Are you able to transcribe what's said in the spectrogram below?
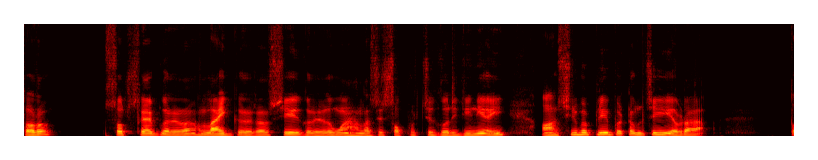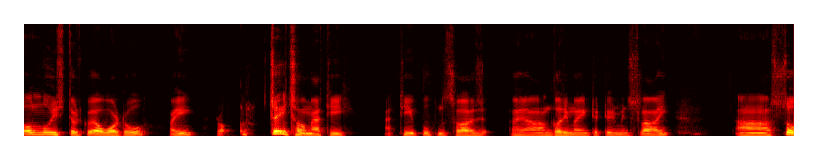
तर सब्सक्राइब गरेर लाइक गरेर सेयर गरेर उहाँहरूलाई चाहिँ सपोर्ट चाहिँ गरिदिने है। सिल्भर प्ले बटम चाहिँ एउटा तल्लो स्तरको अवार्ड हो है र अझै छ माथि माथि पुग्नु छ गरिमा इन्टरटेनमेन्ट्सलाई है। सो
